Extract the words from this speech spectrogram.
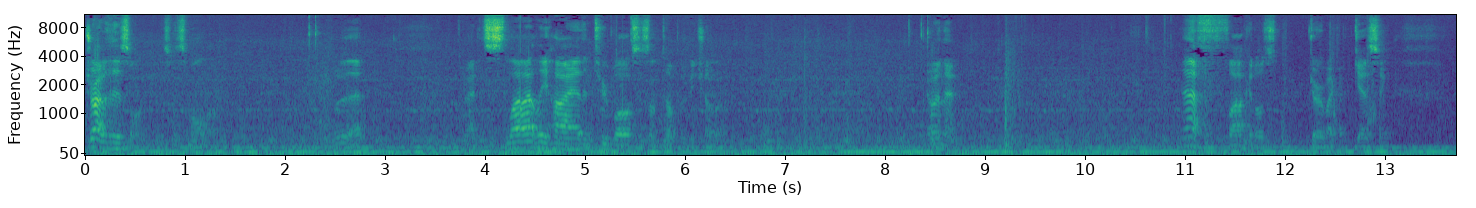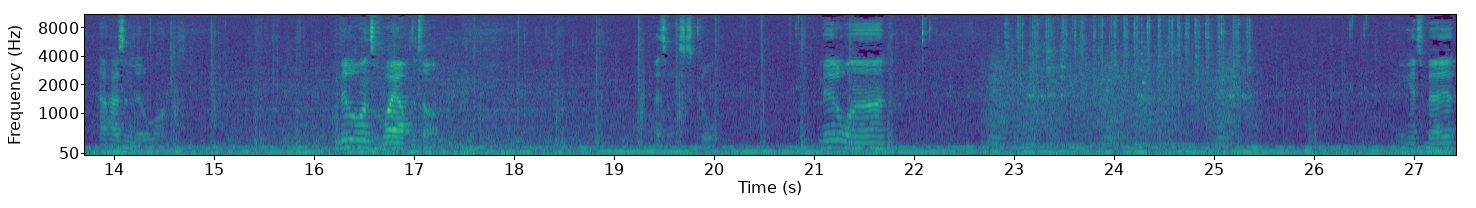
Try with this one. This one's smaller. Look at that. Right, it's slightly higher than two boxes on top of each other. Go in there. Ah, fuck it. I'll just go back up guessing. How high's the middle one? The middle one's way up the top. That's cool. Middle one. I think that's about it.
